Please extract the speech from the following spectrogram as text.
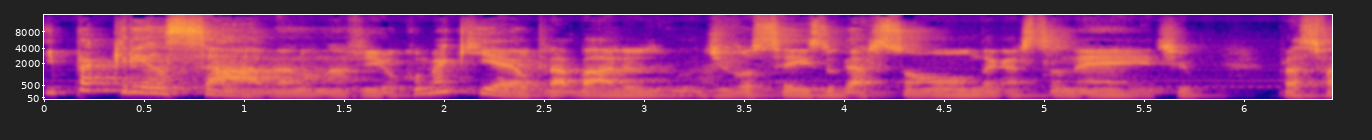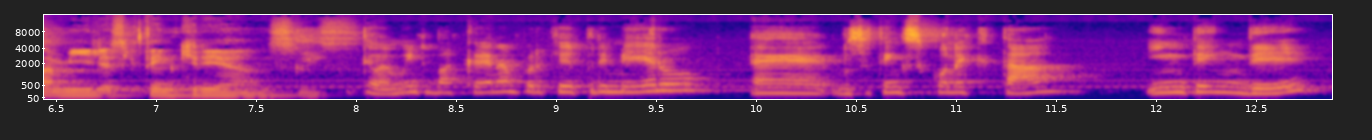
e para criançada no navio, como é que é o trabalho de vocês, do garçom, da garçonete, para as famílias que têm crianças? Então, é muito bacana porque, primeiro, é, você tem que se conectar e entender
